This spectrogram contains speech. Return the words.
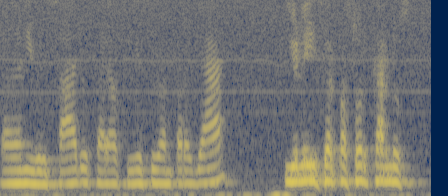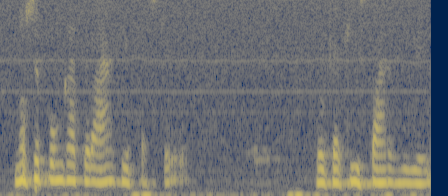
cada aniversario, cada fiesta iban para allá. Y yo le decía al pastor Carlos, no se ponga traje, pastor, porque aquí está bien.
